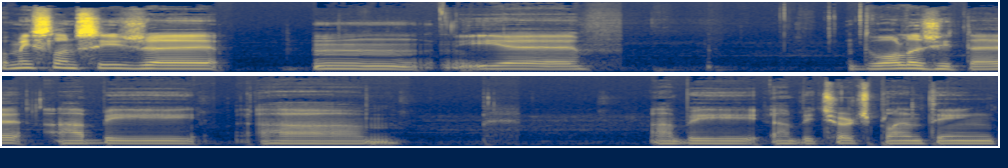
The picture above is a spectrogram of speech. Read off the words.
Myslím si, že mm, je dôležité, aby um, aby, aby church planting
